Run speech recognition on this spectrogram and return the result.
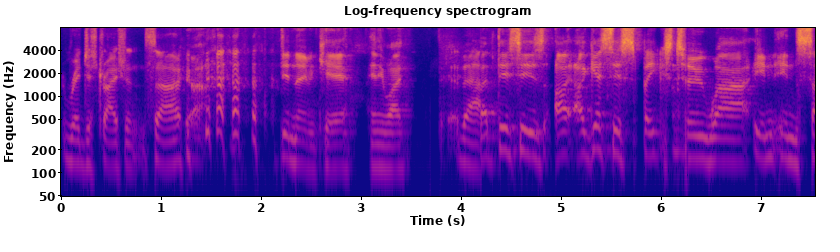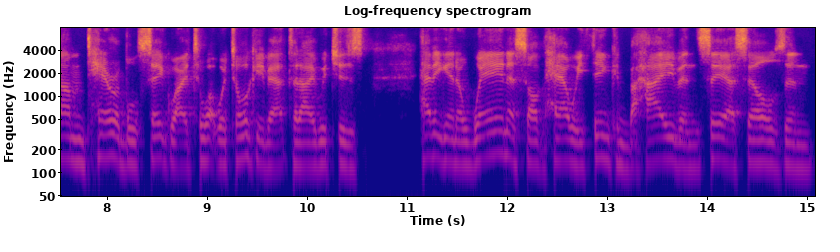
registration. So Didn't even care. Anyway. that. But this is, I, I guess, this speaks to uh, in in some terrible segue to what we're talking about today, which is having an awareness of how we think and behave and see ourselves and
